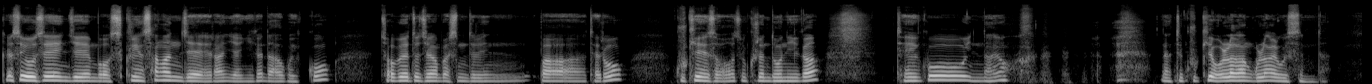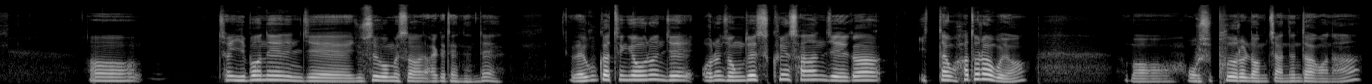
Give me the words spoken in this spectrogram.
그래서 요새 이제 뭐 스크린 상한제라는 얘기가 나오고 있고 저번에도 제가 말씀드린 바대로 국회에서 좀 그런 논의가 되고 있나요? 나한테 국회에 올라간 걸로 알고 있습니다. 어, 제가 이번에 이제 뉴스를 보면서 알게 됐는데 외국 같은 경우는 이제 어느 정도의 스크린 상한제가 있다고 하더라고요. 뭐 50%를 넘지 않는다거나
